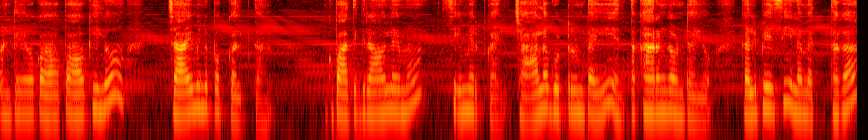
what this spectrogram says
అంటే ఒక పావు కిలో చాయ్ మినపప్పు కలుపుతాను. ఒక పాతి గ్రాములేమో మిరపకాయలు. చాలా గొట్టురుంటాయి ఎంత కారంగా ఉంటాయో. కలిపేసి ఇలా మెత్తగా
